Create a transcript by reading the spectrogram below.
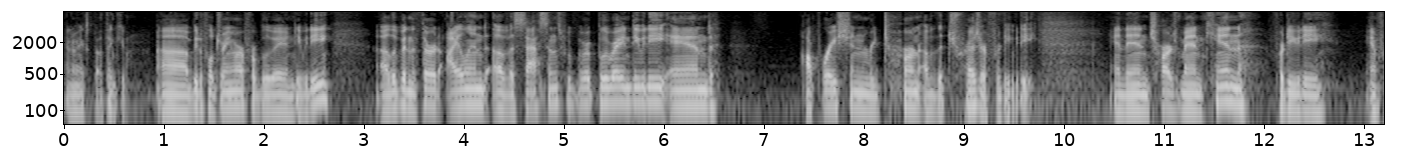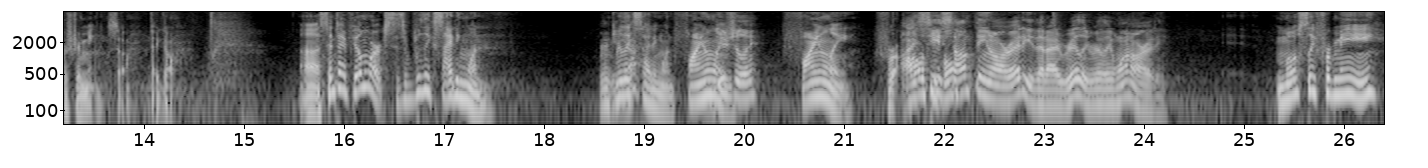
Anime Expo. Thank you. Uh, Beautiful Dreamer for Blu-ray and DVD. Uh, Lupin the Third Island of Assassins for Blu- Blu-ray and DVD, and Operation Return of the Treasure for DVD, and then Charge Man Ken for DVD and for streaming. So there you go. Uh, Sentai Filmworks is a really exciting one. Really Yeah. exciting one. Finally, Usually, finally for all I see people, something already that I really, really want already. mostly for me.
